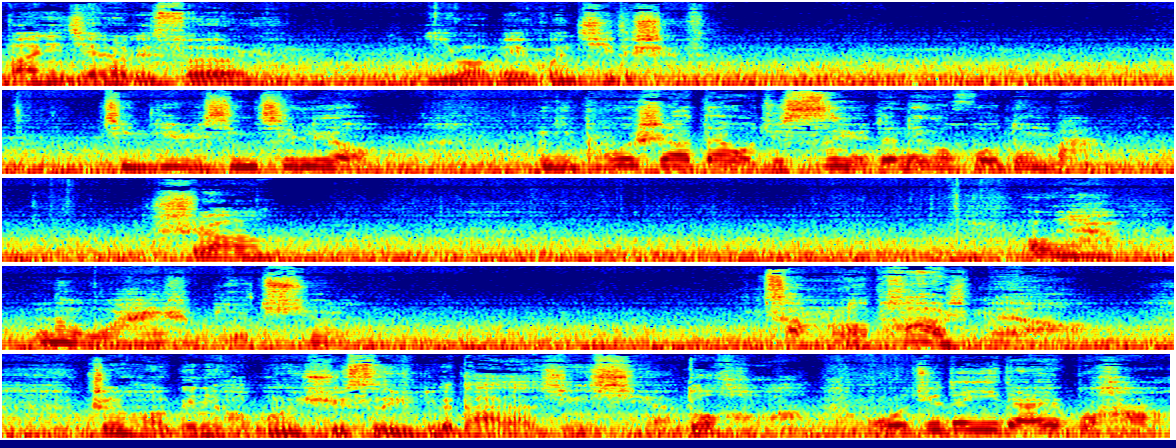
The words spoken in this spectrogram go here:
把你介绍给所有人，以我未婚妻的身份。今天是星期六，你不会是要带我去思雨的那个活动吧？是啊。欧阳，那我还是别去了。怎么了？怕什么呀？正好给你好朋友徐思雨一个大大的惊喜，多好啊！我觉得一点也不好。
